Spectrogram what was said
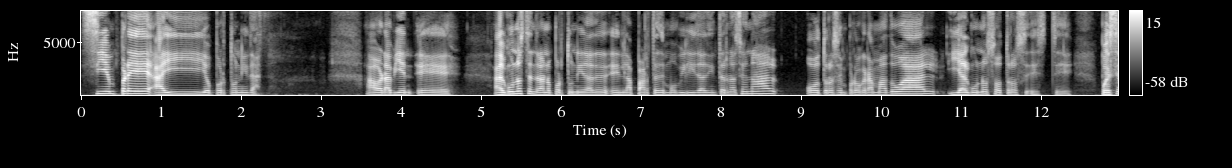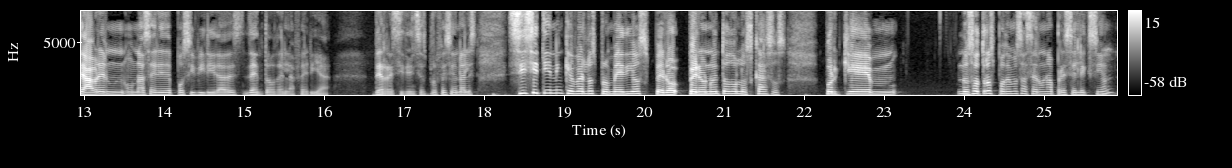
siempre hay oportunidad. Ahora bien, eh, algunos tendrán oportunidad en, la parte de movilidad internacional, otros en programa dual y algunos otros, este, pues se abren una serie de posibilidades dentro de la feria de residencias profesionales. Sí, sí tienen que ver los promedios, pero, pero no en todos los casos, porque mm, nosotros podemos hacer una preselección.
